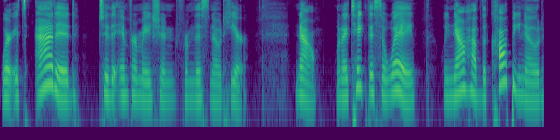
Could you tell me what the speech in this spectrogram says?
where it's added to the information from this node here. Now, when I take this away, we now have the copy node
